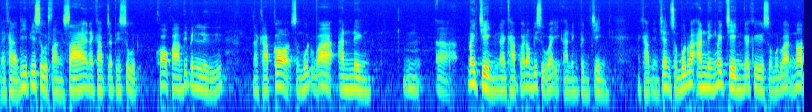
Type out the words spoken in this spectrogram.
ในขณะที่พิสูจน์ฝั่งซ้ายนะครับจะพิสูจน์ข้อความที่เป็นหรือ นะครับก็สมมุติว่าอันหนึ่งไม่จริงนะครับก็ต้องพิสูจน์ว่าอีกอันหนึงเป็นจริงนะครับอย่างเช่น สมมุติว่าอันหนึงไม่จริงก็คือสมมุติว่า not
